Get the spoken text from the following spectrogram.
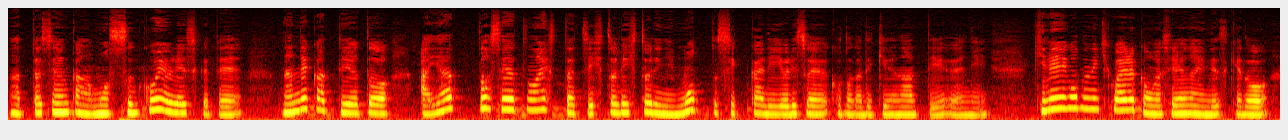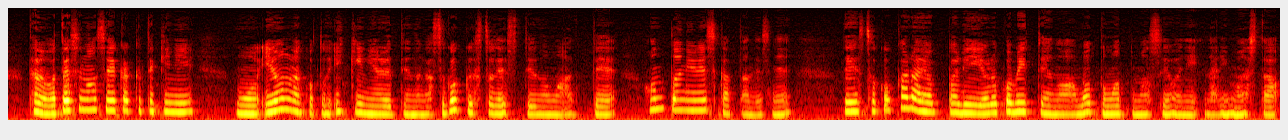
なった瞬間もうすっごい嬉しくてなんでかっていうとあやっと生徒の人たち一人一人にもっとしっかり寄り添えることができるなっていう風に綺麗事に聞こえるかもしれないんですけど多分私の性格的にもういろんなことを一気にやるっていうのがすごくストレスっていうのもあって本当に嬉しかったんですね。でそこからやっぱり喜びっていうのはもっともっと増すようになりました。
